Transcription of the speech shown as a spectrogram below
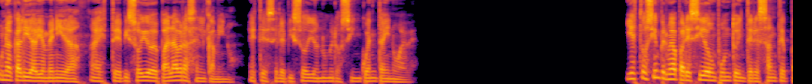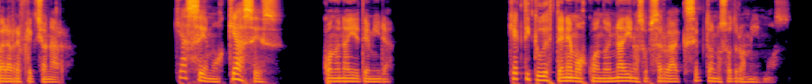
Una cálida bienvenida a este episodio de Palabras en el Camino. Este es el episodio número 59. Y esto siempre me ha parecido un punto interesante para reflexionar. ¿Qué hacemos? ¿Qué haces cuando nadie te mira? ¿Qué actitudes tenemos cuando nadie nos observa excepto nosotros mismos?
